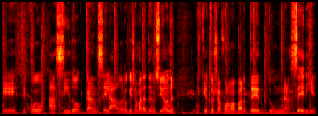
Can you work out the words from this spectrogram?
que este juego ha sido cancelado. Lo que llama la atención es que esto ya forma parte de una serie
